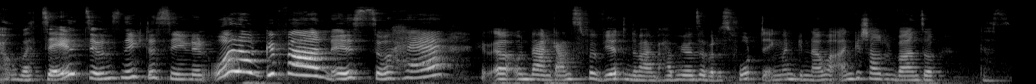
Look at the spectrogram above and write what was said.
warum erzählt sie uns nicht, dass sie in den Urlaub gefahren ist? So, hä? Äh, und waren ganz verwirrt. Und dann haben wir uns aber das Foto irgendwann genauer angeschaut und waren so, das,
